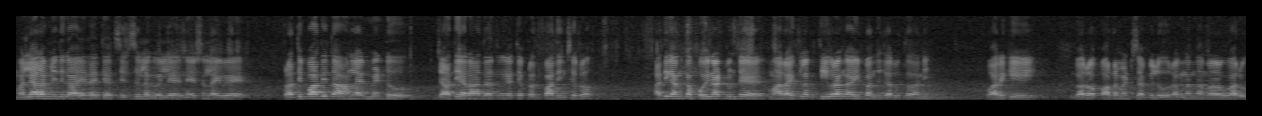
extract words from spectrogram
మల్యాల మీదుగా ఏదైతే సిరిసిల్లకు వెళ్ళే నేషనల్ హైవే ప్రతిపాదిత ఆన్లైన్మెంటు జాతీయ రహదారిని అయితే ప్రతిపాదించారో అది కనుక పోయినట్టుంటే మా రైతులకు తీవ్రంగా ఇబ్బంది జరుగుతుందని వారికి గౌరవ పార్లమెంట్ సభ్యులు రఘునందనరావు గారు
